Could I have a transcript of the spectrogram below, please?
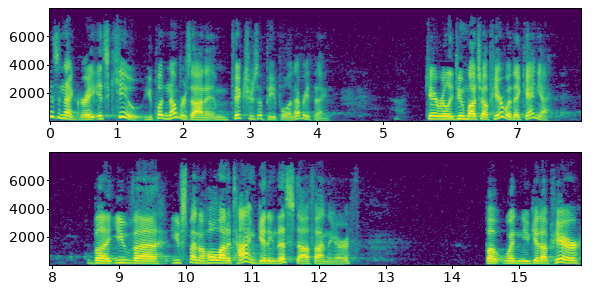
Isn't that great? It's cute. You put numbers on it and pictures of people and everything. Can't really do much up here with it, can you? But you've uh, you've spent a whole lot of time getting this stuff on the earth. But when you get up here,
